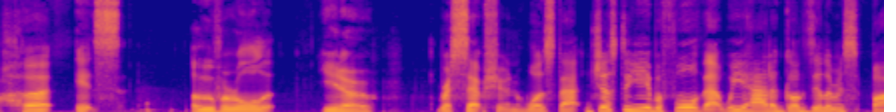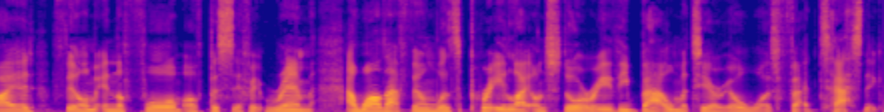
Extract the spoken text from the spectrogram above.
hurt its overall, you know, reception, was that just a year before that we had a Godzilla inspired film in the form of Pacific Rim. And while that film was pretty light on story, the battle material was fantastic.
